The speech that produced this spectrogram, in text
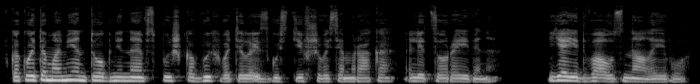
В какой-то момент огненная вспышка выхватила из сгустившегося мрака лицо Рейвена. Я едва узнала его.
